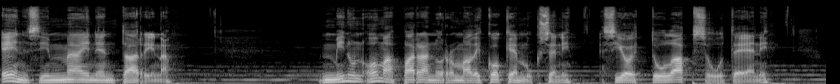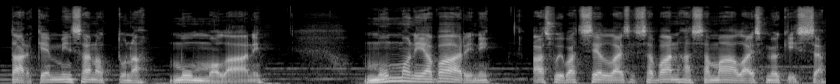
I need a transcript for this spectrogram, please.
Ensimmäinen tarina. Minun oma paranormaali kokemukseni sijoittuu lapsuuteeni, tarkemmin sanottuna mummolaani. Mummoni ja vaarini asuivat sellaisessa vanhassa maalaismökissä,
